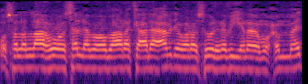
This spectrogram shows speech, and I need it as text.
وصلى الله وسلم وبارك على عبده ورسول نبينا محمد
